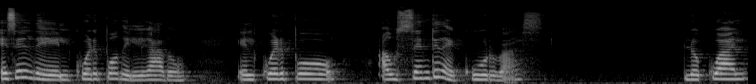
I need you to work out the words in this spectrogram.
es el del cuerpo delgado, el cuerpo ausente de curvas, lo cual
